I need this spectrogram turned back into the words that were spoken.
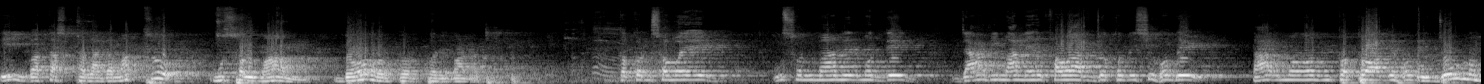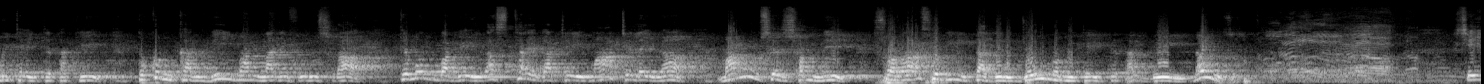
এই বাতাসটা লাগা মাত্র মুসলমান দর দর করে যাবে তখন সময়ে মুসলমানের মধ্যে যার ইমানের পাওয়ার যত বেশি হবে তার মন তত আগে হবে যৌন মিঠাইতে থাকে। তখনকার বেইমান নারী পুরুষরা তেমন ভাবে রাস্তায়, ঘাটে মা ঠেলাই না, মানুষের সামনে সরাসরি তাদের যৌন মিঠাইতে থাকবে। সেই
